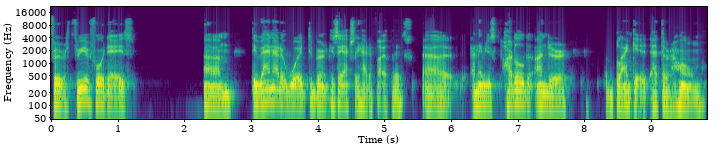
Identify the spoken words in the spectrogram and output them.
for three or four days. Um, they ran out of wood to burn because they actually had a fireplace, uh, and they were just huddled under a blanket at their home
